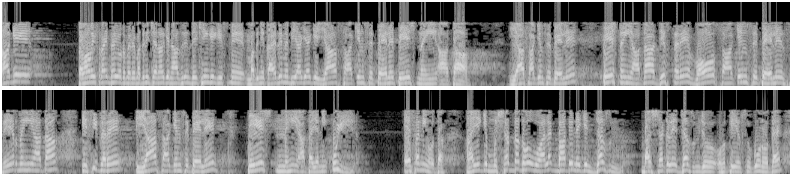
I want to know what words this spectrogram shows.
آگے تمام اسرائیم بھائی اور میرے مدنی چینل کے ناظرین دیکھیں گے کہ اس میں مدنی قاعدے میں دیا گیا کہ یا ساکن سے پہلے پیش نہیں آتا۔ یا ساکن سے پہلے پیش نہیں آتا۔ جس طرح وہ ساکن سے پہلے زیر نہیں آتا، اسی طرح یا ساکن سے پہلے پیش نہیں آتا۔ یعنی اج ایسا نہیں ہوتا۔ ہاں یہ کہ مشدد ہو وہ الگ بات ہے، لیکن جزم بشکل جزم جو ہوتی ہے، سکون ہوتا ہے،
